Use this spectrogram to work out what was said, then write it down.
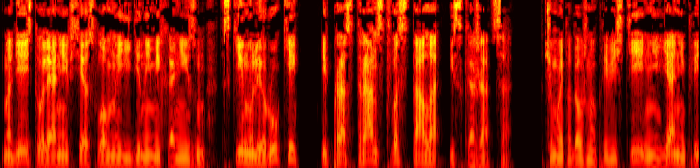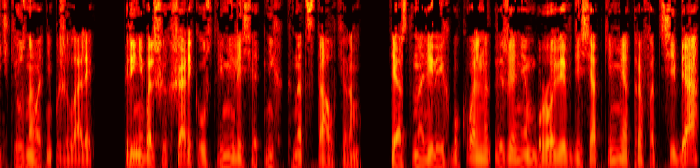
но действовали они все словно единый механизм. Вскинули руки, и пространство стало искажаться. К чему это должно привести, ни я, ни критики узнавать не пожелали. Три небольших шарика устремились от них к надсталкерам. Те остановили их буквально движением брови в десятки метров от себя,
